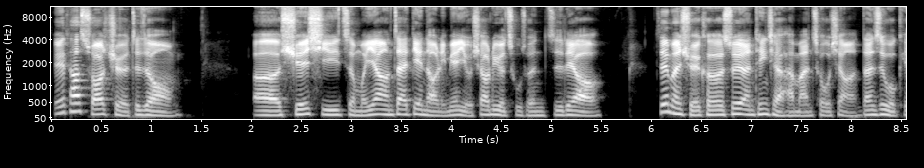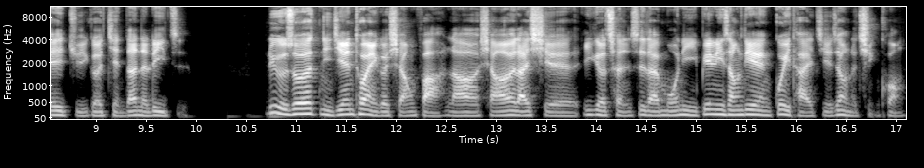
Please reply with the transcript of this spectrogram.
data structure 这种呃学习怎么样在电脑里面有效率的储存资料这门学科，虽然听起来还蛮抽象，但是我可以举一个简单的例子。例如说，你今天突然有个想法，然后想要来写一个程式来模拟便利商店柜台结账的情况。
